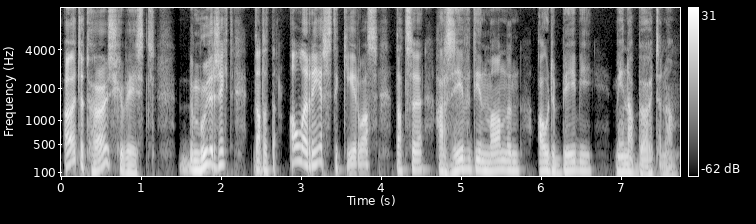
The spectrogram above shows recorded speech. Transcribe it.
uit het huis geweest. De moeder zegt dat het de allereerste keer was dat ze haar 17 maanden oude baby mee naar buiten nam.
